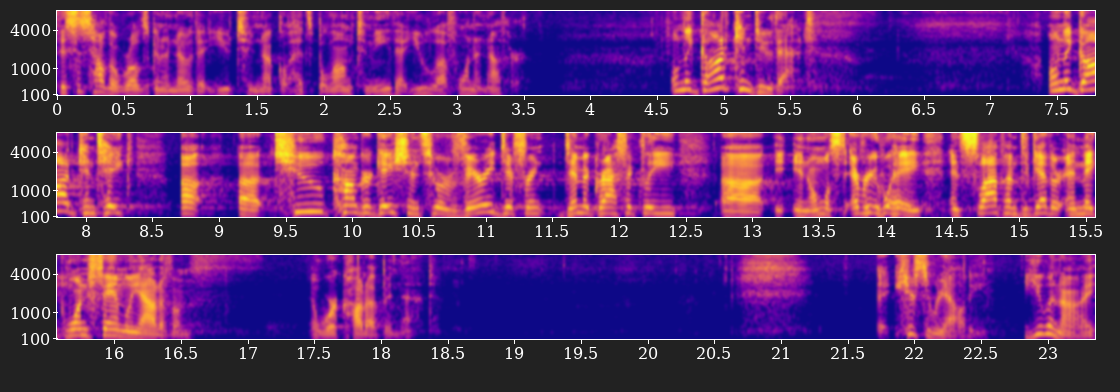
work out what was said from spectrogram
This is how the world's going to know that you two knuckleheads belong to me, that you love one another. Only God can do that. Only God can take uh, uh, two congregations who are very different demographically uh, in almost every way and slap them together and make one family out of them. And we're caught up in that. Here's the reality you and I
